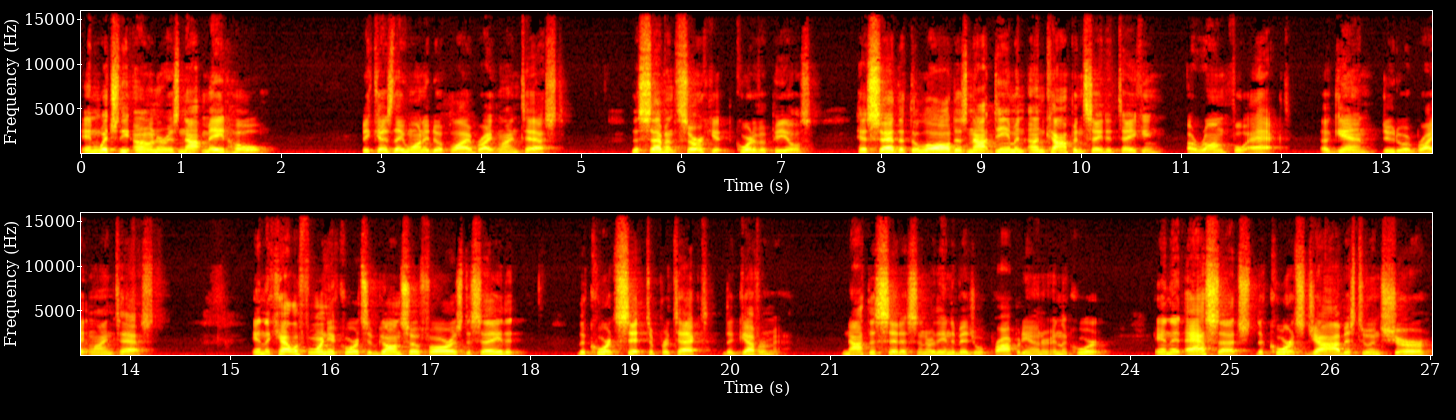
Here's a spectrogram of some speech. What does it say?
in which the owner is not made whole because they wanted to apply a bright line test. The Seventh Circuit Court of Appeals has said that the law does not deem an uncompensated taking a wrongful act, again, due to a bright line test. And the California courts have gone so far as to say that the courts sit to protect the government, not the citizen or the individual property owner in the court, and that as such, the court's job is to ensure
